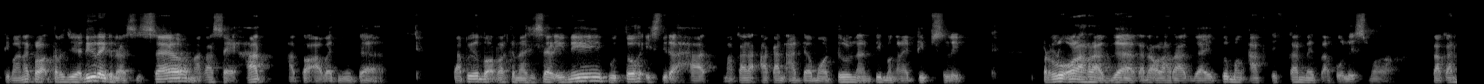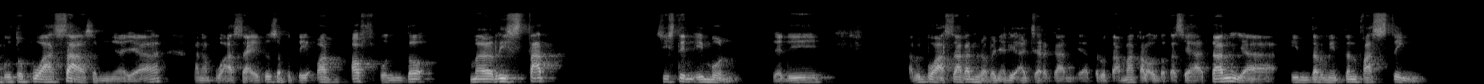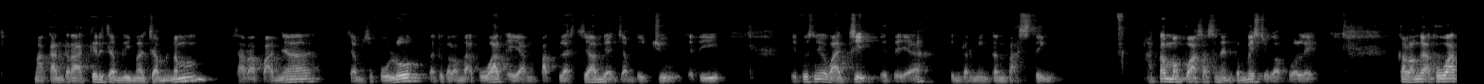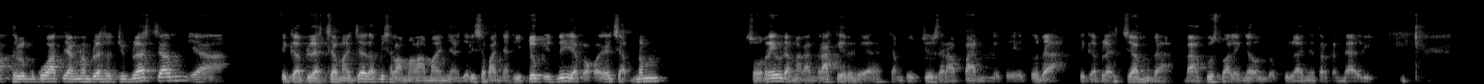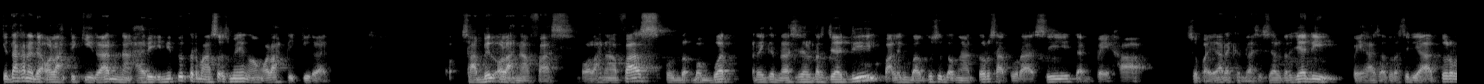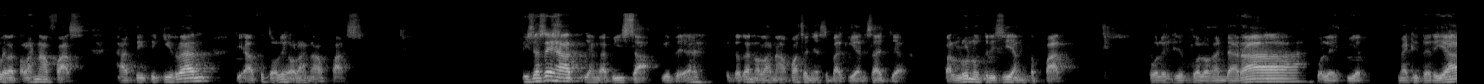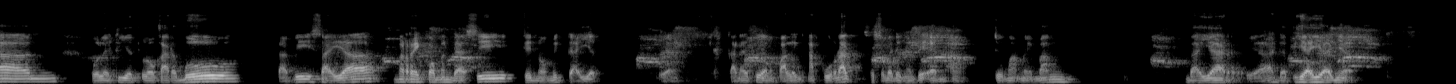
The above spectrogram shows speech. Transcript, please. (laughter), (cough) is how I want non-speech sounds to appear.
di mana kalau terjadi regenerasi sel, maka sehat atau awet muda. Tapi untuk regenerasi sel ini butuh istirahat, maka akan ada modul nanti mengenai deep sleep. Perlu olahraga, karena olahraga itu mengaktifkan metabolisme. Bahkan butuh puasa sebenarnya ya, karena puasa itu seperti on off untuk merestart sistem imun. Jadi tapi puasa kan sudah banyak diajarkan ya, terutama kalau untuk kesehatan ya intermittent fasting. Makan terakhir jam 5 jam 6, sarapannya jam 10, tapi kalau nggak kuat eh, yang 14 jam ya jam 7. Jadi itu sebenarnya wajib gitu ya, intermittent fasting. Atau mau puasa Senin Kemis juga boleh. Kalau nggak kuat, belum kuat yang 16-17 jam, ya 13 jam aja tapi selama-lamanya. Jadi sepanjang hidup ini ya pokoknya jam 6 sore udah makan terakhir ya, jam 7 sarapan gitu. Itu udah 13 jam udah bagus paling nggak untuk gulanya terkendali. Kita kan ada olah pikiran. Nah, hari ini tuh termasuk sebenarnya yang olah pikiran sambil olah nafas. Olah nafas untuk membuat regenerasi sel terjadi paling bagus untuk ngatur saturasi dan pH supaya regenerasi sel terjadi. pH saturasi diatur lewat olah nafas. Hati pikiran diatur oleh olah nafas. Bisa sehat? Ya nggak bisa. gitu ya. Itu kan olah nafas hanya sebagian saja. Perlu nutrisi yang tepat. Boleh diet golongan darah, boleh diet Mediterranean, boleh diet low karbo, tapi saya merekomendasi genomic diet ya. Karena itu yang paling akurat sesuai dengan DNA cuma memang bayar ya ada biayanya.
